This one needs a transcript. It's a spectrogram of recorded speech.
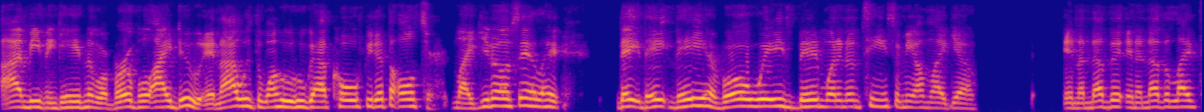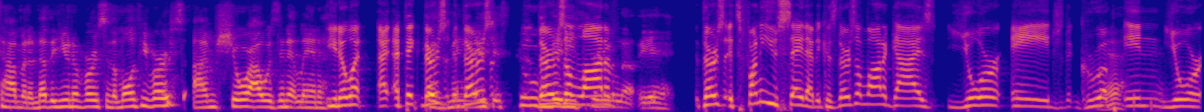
I've even gave them a verbal I do, and I was the one who who got cold feet at the altar. Like, you know what I'm saying? Like, they they they have always been one of them teams for me. I'm like, yo, in another in another lifetime, in another universe, in the multiverse, I'm sure I was in Atlanta. You know what? I, I think there's many- there's it's just too there's a lot of parallel- yeah. there's it's funny you say that because there's a lot of guys your age that grew up Yeah. in your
